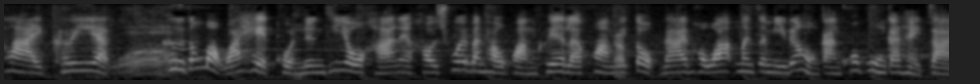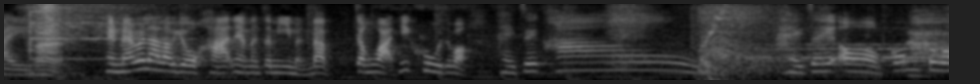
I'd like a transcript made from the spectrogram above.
คลายเครียด คือต้องบอกว่าเหตุผลหนึ่งที่โยคะเนี่ยเขาช่วยบรรเทาความเครียดและความครับ วิตกได้ เพราะว่ามันจะมีเรื่องของการควบคุมการหายใจ อ่า เห็นไหมเวลาเราโยคะเนี่ยมันจะมีเหมือนแบบจังหวะที่ครูจะบอกหายใจเข้า หายใจออกก้มตัว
